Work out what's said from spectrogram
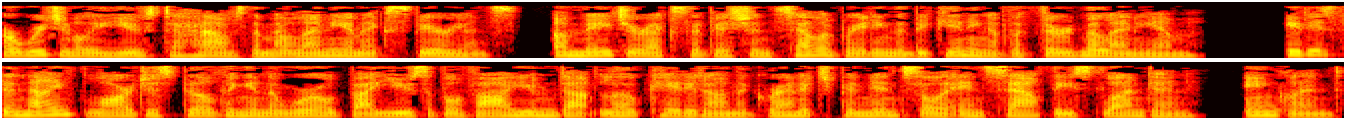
originally used to house the Millennium Experience, a major exhibition celebrating the beginning of the third millennium. It is the ninth largest building in the world by usable volume. Located on the Greenwich Peninsula in southeast London, England,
